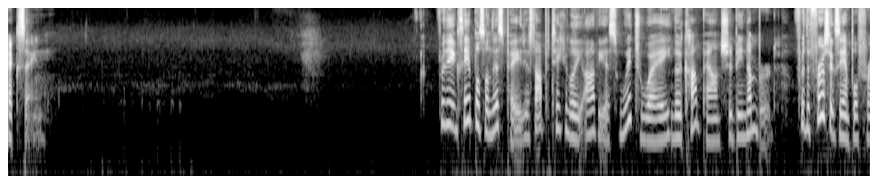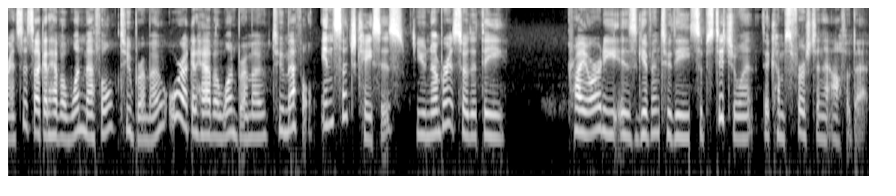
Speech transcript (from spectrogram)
hexane. For the examples on this page, it's not particularly obvious which way the compound should be numbered. For the first example, for instance, I could have a 1-methyl 2-bromo, or I could have a 1-bromo 2-methyl. In such cases, you number it so that the priority is given to the substituent that comes first in the alphabet.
